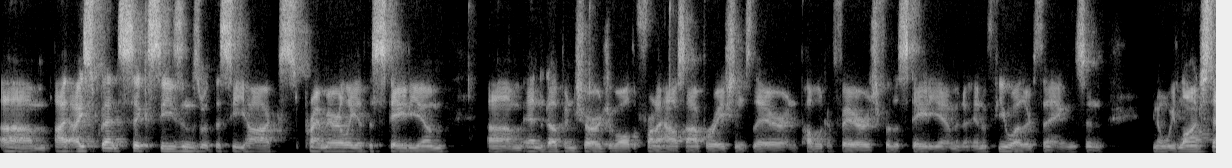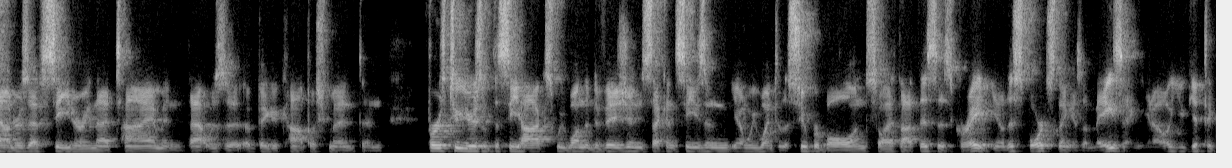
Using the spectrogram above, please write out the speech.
Um, I, I, spent six seasons with the Seahawks, primarily at the stadium. Um, ended up in charge of all the front of house operations there and public affairs for the stadium and, and, a few other things. And you know, we launched Sounders FC during that time, and that was a, a big accomplishment. And first two years with the Seahawks, we won the division. Second season, you know, we went to the Super Bowl, and so I thought this is great. You know, this sports thing is amazing. You know, you get to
